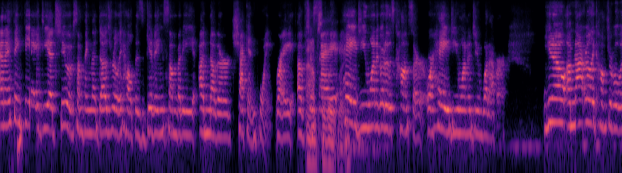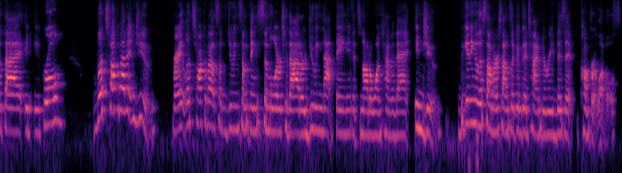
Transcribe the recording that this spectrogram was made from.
And I think mm-hmm. the idea too of something that does really help is giving somebody another check-in point, right? Of to Absolutely. say, hey, do you want to go to this concert? Or hey, do you want to do whatever? You know, I'm not really comfortable with that in April. Let's talk about it in June right? Let's talk about some doing something similar to that or doing that thing if it's not a one-time event in June. Beginning of the summer sounds like a good time to revisit comfort levels.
